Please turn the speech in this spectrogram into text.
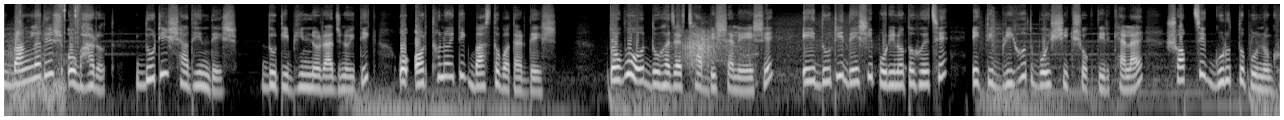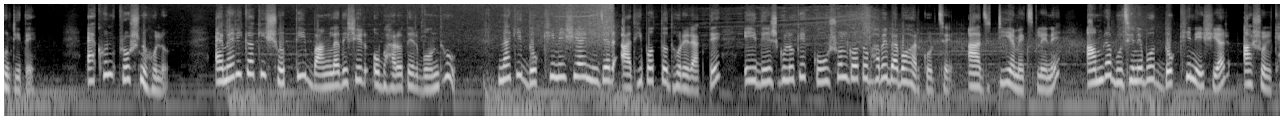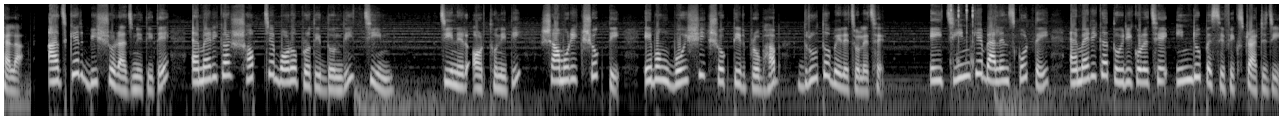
বাংলাদেশ ও ভারত দুটি স্বাধীন দেশ, দুটি ভিন্ন রাজনৈতিক ও অর্থনৈতিক বাস্তবতার দেশ। তবুও দু হাজার ছাব্বিশ সালে এসে এই দুটি দেশই পরিণত হয়েছে একটি বৃহৎ বৈশ্বিক শক্তির খেলায় সবচেয়ে গুরুত্বপূর্ণ ঘুঁটিতে। এখন প্রশ্ন হল, আমেরিকা কি সত্যি বাংলাদেশের ও ভারতের বন্ধু? নাকি দক্ষিণ এশিয়ায় নিজের আধিপত্য ধরে রাখতে এই দেশগুলোকে কৌশলগতভাবে ব্যবহার করছে? আজ টিএম এক্সপ্লেনে আমরা বুঝে নেব দক্ষিণ এশিয়ার আসল খেলা। আজকের বিশ্ব রাজনীতিতে আমেরিকার সবচেয়ে বড় প্রতিদ্বন্দ্বী চীন। চীনের অর্থনীতি, সামরিক শক্তি এবং বৈশ্বিক শক্তির প্রভাব দ্রুত বেড়ে চলেছে। এই চীনকে ব্যালেন্স করতেই আমেরিকা তৈরি করেছে ইন্ডো প্যাসিফিক স্ট্র্যাটেজি।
